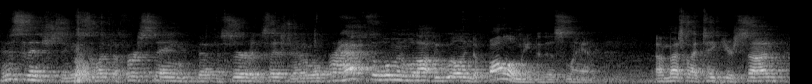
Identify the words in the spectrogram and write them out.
And this is interesting. This is what the first thing that the servant says to him. Well, perhaps the woman will not be willing to follow me to this land. Uh, must I take your son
